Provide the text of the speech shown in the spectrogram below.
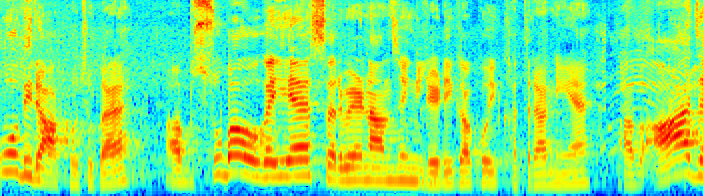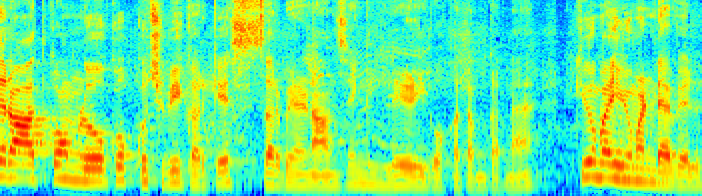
वो भी राख हो चुका है। अब सुबह हो गई है सरवेर डांसिंग लेडी का कोई खतरा नहीं है। अब आज रात को हम लोगों को कुछ भी करके सरवेर डांसिंग लेडी को ख़त्म करना है। क्यों भाई ह्यूमन डेविल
